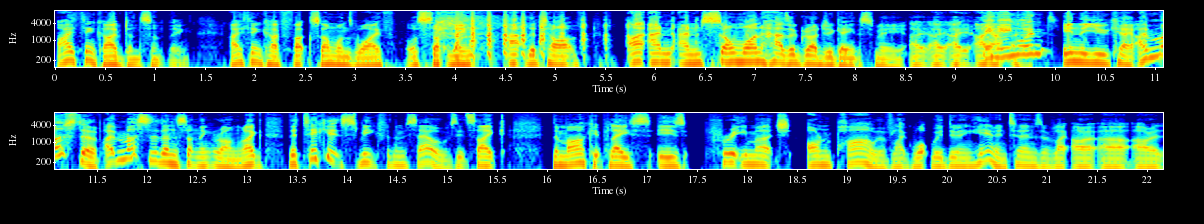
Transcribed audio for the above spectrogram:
I think I've done something. I think I've fucked someone's wife or something at the top, I, and and someone has a grudge against me. I, I, I, I in England. in the UK. I must have. I must have done something wrong. Like the tickets speak for themselves. It's like the marketplace is pretty much on par with like what we're doing here in terms of like our our, our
